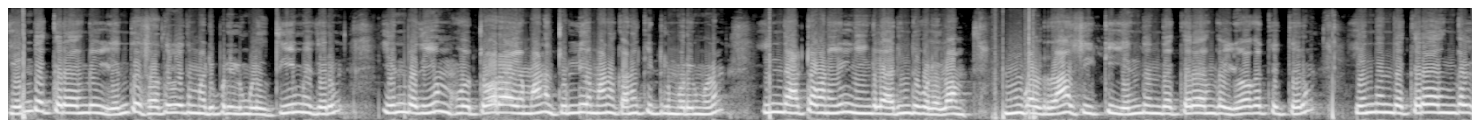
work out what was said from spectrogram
எந்த கிரகங்கள் எந்த சதவீதம் அடிப்படையில் உங்களுக்கு தீமை தரும் என்பதையும் ஒரு தோராயமான துல்லியமான கணக்கீட்டு முறை மூலம் இந்த அட்டவணையில் நீங்கள் அறிந்து கொள்ளலாம். உங்கள் ராசிக்கு எந்தெந்த கிரகங்கள் யோகத்தை தரும் எந்தெந்த கிரகங்கள்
